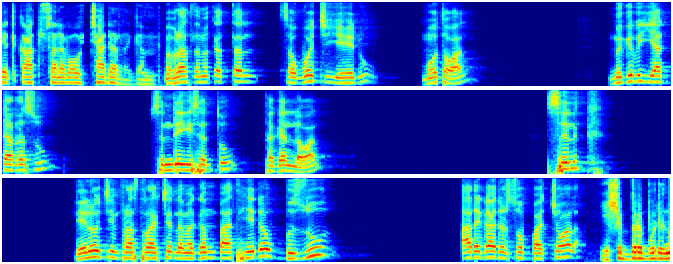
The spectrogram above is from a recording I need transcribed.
የጥቃቱ ሰለባዎች አደረገም። መብራት ለመቀጠል ሰዎች እየሄዱ ሞተዋል። ምግብ እያዳረሱ ስንዴ እየሰጡ ተገለዋል። ስልክ፣ ሌሎች infrastructure ለመገንባት ሄደው ብዙ አደጋ ደርሶባቸዋል። የሽብር ቡድኑ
